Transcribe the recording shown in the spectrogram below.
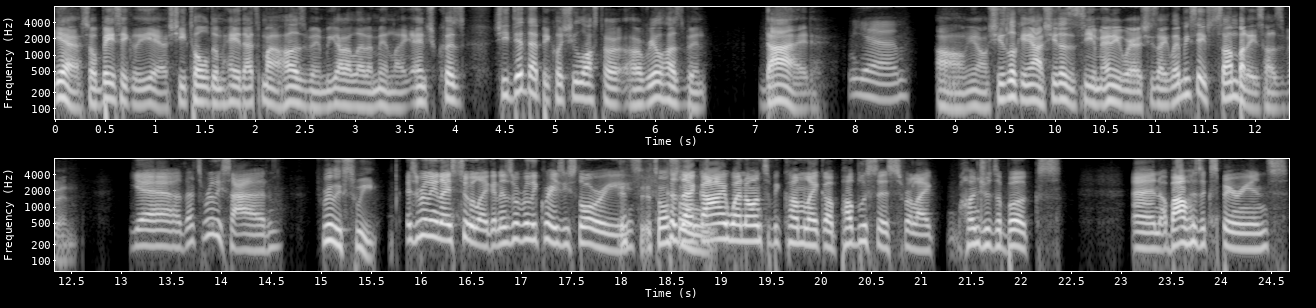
yeah. So basically, yeah, she told him, "Hey, that's my husband. We gotta let him in." Like, and because she did that because she lost her her real husband, died. Yeah. Um, you know, she's looking out. She doesn't see him anywhere. She's like, "Let me save somebody's husband." Yeah. That's really sad. It's really sweet. It's really nice too. Like, and it's a really crazy story. It's it's also because that guy went on to become like a publicist for like hundreds of books and about his experience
